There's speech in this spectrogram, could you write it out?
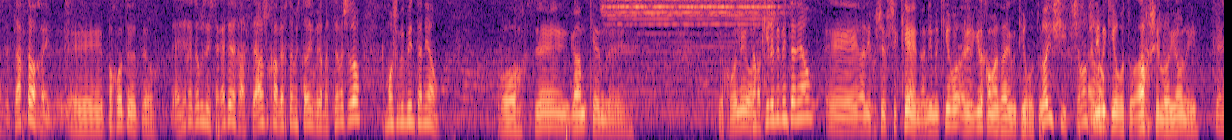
אז הצלחת בחיים. אה, פחות או יותר. לך יותר מזה, הסתכלתי עליך, השיער שלך ואיך אתה מסתרק וגם הצבע שלו, כמו שביבי נתניהו. או, זה גם כן אה, יכול להיות. אתה מכיר את ביבי נתניהו? אה, אני חושב שכן. אני מכיר, אני אגיד לך מתי אני מכיר אותו. לא אישית, שלום שלום. אני מכיר אותו. אח שלו, יוני. כן.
